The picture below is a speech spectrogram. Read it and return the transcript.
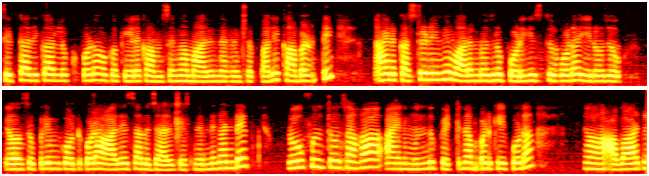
సిట్ అధికారులకు కూడా ఒక కీలక అంశంగా మారిందని చెప్పాలి. కాబట్టి ఆయన కస్టడీని వారం రోజులు పొడిగిస్తూ కూడా ఈ రోజు సుప్రీం కోర్టు కూడా ఆదేశాలు జారీ చేసింది. ఎందుకంటే ప్రూఫ్లతో సహా ఆయన ముందు పెట్టినప్పటికీ కూడా ఆ, వాటి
